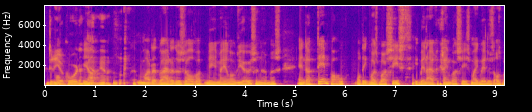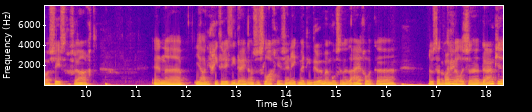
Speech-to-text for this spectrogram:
Drie akkoorden. Ja, ja, ja, maar dat waren dus wel wat meer melodieuze nummers. En dat tempo, want ik was bassist. Ik ben eigenlijk geen bassist, maar ik werd dus als bassist gevraagd. En eh, ja, die gitarist die deed dan zijn slagjes. En ik met die drummer moesten het eigenlijk... eh, dus dat was wel eens een duimpje...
